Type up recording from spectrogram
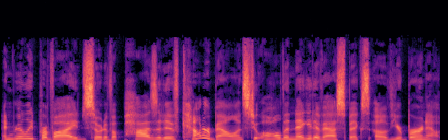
and really provide sort of a positive counterbalance to all the negative aspects of your burnout.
